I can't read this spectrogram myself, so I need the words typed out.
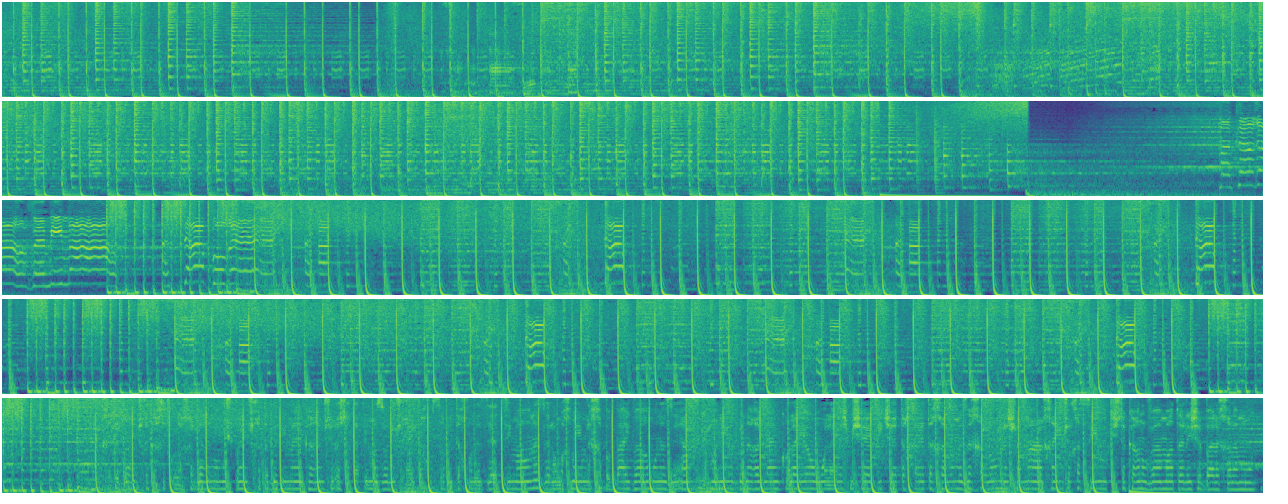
הבגדים היקרים של השת"פים הזולים שלך, את החוסר ביטחון הזה, הצמאון הזה, לא מחמיאים לך בבית בארמון הזה, אה? דוגמניות בין הרגליים כל היום, וואלה יש מי שיגיד שאתה חי את החלום, איזה חלום נשמה, החיים שלך סיוט, השתכרנו ואמרת לי שבא לך למות.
